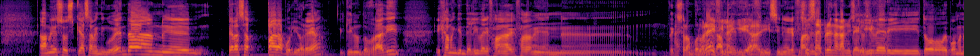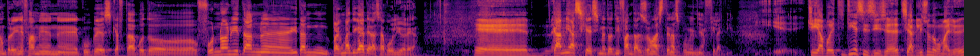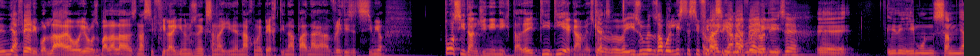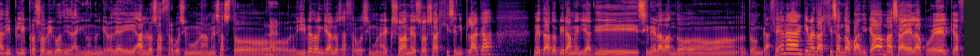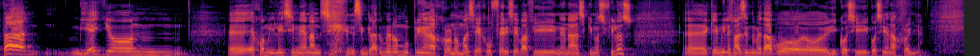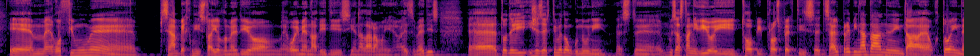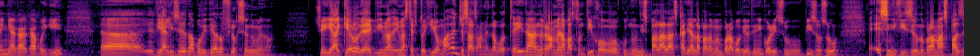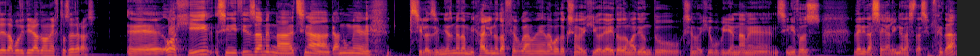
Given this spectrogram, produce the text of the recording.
αμέσως πιάσαμε την κουβέντα. Ε, πέρασα πάρα πολύ ωραία εκείνο το βράδυ. Είχαμε και delivery, φάγαμε, φάγαμε ε, δεν ξέρω αν μπορούμε να κάνουμε δηλαδή. διαφήμιση. Ίσως θα έπρεπε να κάνουμε delivery, το επόμενο πρωί φάμε ε, κούπες και αυτά από το φούρνο. Ήταν, ε, ήταν πραγματικά έπερασα πολύ ωραία. Ε, Καμία σχέση με το τι φανταζόμαστε να πούμε μια φυλακή. Και οι απολυτικέ συζήτηση, έτσι, να κλείσουμε το κομμάτι. Δεν ενδιαφέρει πολλά. Ο Γιώργος Μπαλάλας να στη φυλακή, νομίζω δεν ξαναγίνει να έχουμε παίχτη να, να βρεθεί σε σημείο. Πώς ήταν η νύχτα, δε, τι, τι έκαμες, ήσουν με τους απολύστε στη ε, φυλακή, ενδιαφέρει. Ότι, είσαι... ε, ήμουν σαν μια διπλή προσωπικότητα εκείνον τον καιρό. Δηλαδή, άλλος άνθρωπος ήμουν μέσα στο ναι. γήπεδο και άλλος άνθρωπος ήμουν έξω. Αμέσως άρχισε η πλάκα. Μετά το πήραμε γιατί συνέλαβαν το, τον καθένα και μετά αρχίσαν τα οπαδικά μας, ΑΕΛ από ΕΛ και αυτά. Γέγιον. Ε, έχω μιλήσει με έναν συγκρατούμενο μου πριν ένα χρόνο μα. Έχω φέρει σε επαφή ένας κοινός φίλος ε, και μίλησε μαζί του μετά από 20-21 χρόνια. Ε, εγώ θυμούμαι σε ένα παιχνίδι στο Άγιο Δομέτιο, εγώ είμαι ένα δίτη, η εναδάρα μου ο Άιζ ε, τότε είχες έρθει με τον Κουνούνι, που ήσασταν οι δύο οι top prospect της, της ΑΕΛ, πρέπει να ήταν 98-99 κάπου εκεί, ε, διαλύσετε τα αποδητήρια των φιλοξενούμενων. Και για καιρό, δηλαδή, είμαστε φτωχοί ομάδα, δεν τσεσάσαμε τα ποτέ. Ήταν γραμμένα πάνω στον τοίχο, κουνούνι, παλάλας, κάτι άλλο πράγμα που δεν μπορώ να αποδείω ότι είναι η κόρη σου πίσω σου. Ε, συνηθίζει το πράγμα να σπάζετε τα αποδητήρια των εκτός έδρας. Ε, όχι, συνηθίζαμε να, έτσι, να κάνουμε ψιλοζημιές με τον Μιχάλη όταν φεύγαμε από το ξενοδοχείο. Δηλαδή το δωμάτιο του ξενοδοχείου που πηγαίναμε συνήθως δεν ήταν σε καλή κατάσταση μετά.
